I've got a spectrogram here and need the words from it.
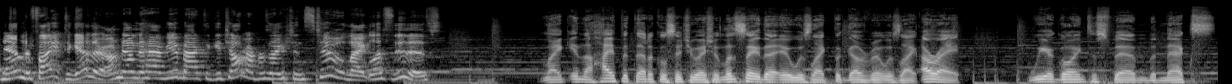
I'm down to fight together. I'm down to have you back to get y'all reparations too. Like, let's do this. Like in the hypothetical situation, let's say that it was like the government was like, "All right, we are going to spend the next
